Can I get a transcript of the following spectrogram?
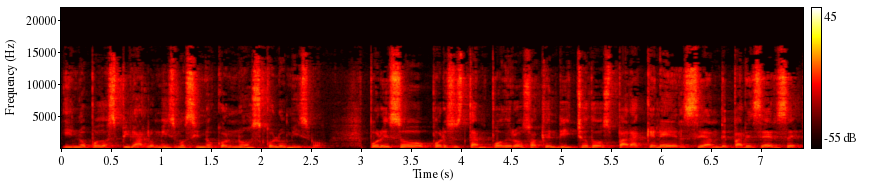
Y no puedo aspirar lo mismo si no conozco lo mismo. Por eso, por eso es tan poderoso aquel dicho, dos para quererse han de parecerse.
